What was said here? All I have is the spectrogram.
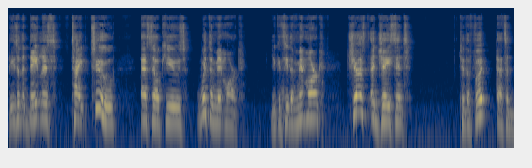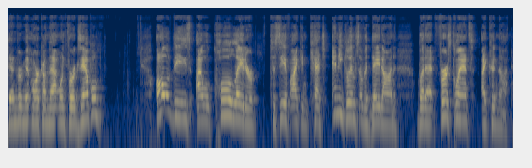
These are the dateless Type 2 SLQs with the mint mark. You can see the mint mark just adjacent to the foot. That's a Denver mint mark on that one, for example. All of these I will call later to see if I can catch any glimpse of a date on, but at first glance, I could not.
